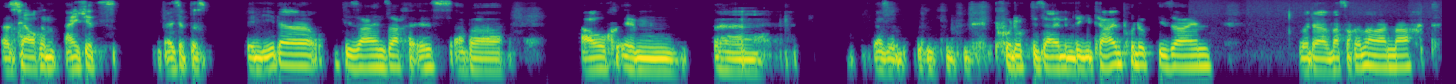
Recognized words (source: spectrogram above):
das ist ja auch im, eigentlich jetzt, ich weiß nicht, ob das in jeder Designsache ist, aber auch im, äh, also im Produktdesign, im digitalen Produktdesign oder was auch immer man macht,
